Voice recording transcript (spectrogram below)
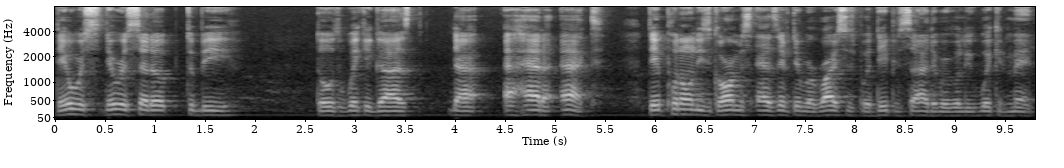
they were they were set up to be those wicked guys that had to act. They put on these garments as if they were righteous, but deep inside they were really wicked men.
